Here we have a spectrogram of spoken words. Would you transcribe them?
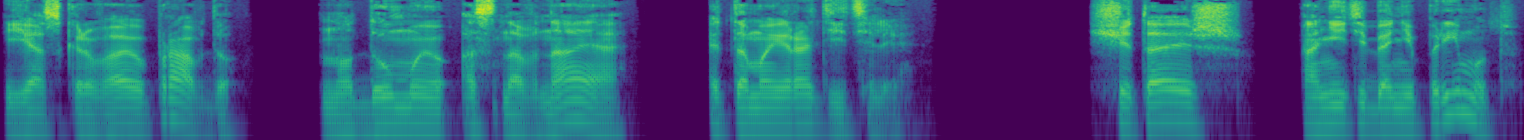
я скрываю правду. Но, думаю, основная — это мои родители. Считаешь, они тебя не примут?»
